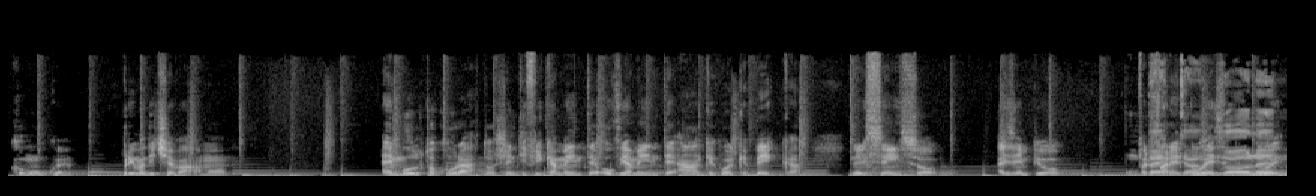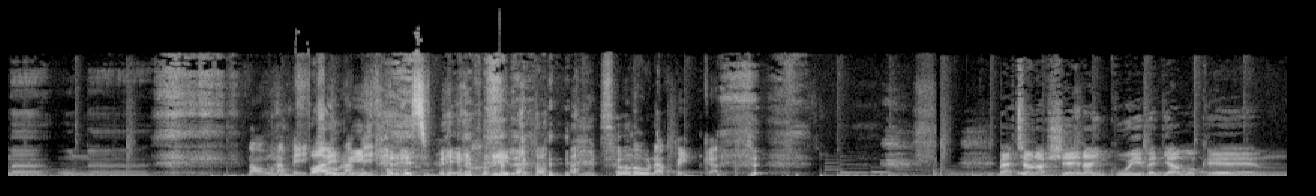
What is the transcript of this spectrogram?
Comunque, prima dicevamo, è molto accurato scientificamente, ovviamente ha anche qualche pecca. Nel senso, ad esempio, Un per fare pecca, due- un golem, un... eh, no, una Non pecca. fai Solo una ridere, pecca. smettila. solo una pecca. Beh, c'è una scena in cui vediamo che mm,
